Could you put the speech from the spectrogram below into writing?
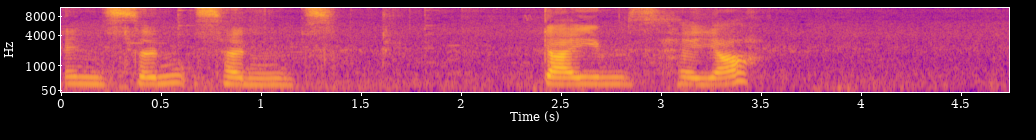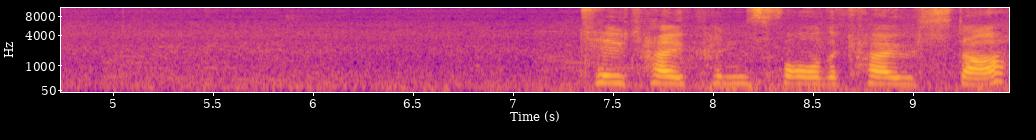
instance and games here. Two tokens for the coaster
